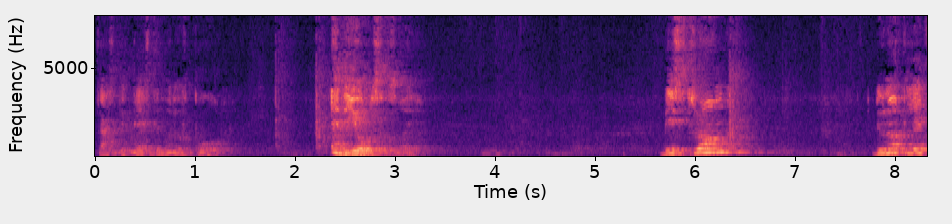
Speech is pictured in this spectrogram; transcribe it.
That's the testimony of Paul. And yours as well. Be strong. Do not let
